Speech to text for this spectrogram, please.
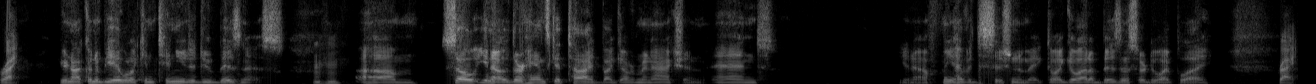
Right. You're not going to be able to continue to do business. Mm-hmm. Um, so you know their hands get tied by government action, and you know you have a decision to make: do I go out of business or do I play? Right.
